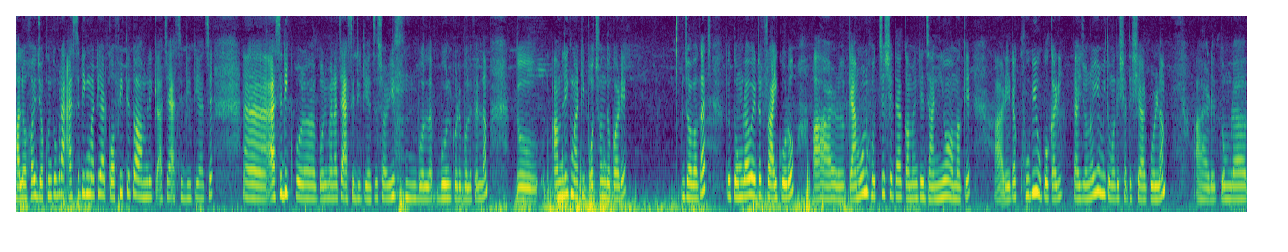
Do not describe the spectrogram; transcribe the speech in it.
ভালো হয়। যখন তোমরা অ্যাসিডিক মাটি আর কফিতে তো আমলিক আছে অ্যাসিডিটি আছে অ্যাসিডিক পরিমাণ আছে অ্যাসিডিটি আছে সরি বললাম, ভুল করে বলে ফেললাম। তো আমলিক মাটি পছন্দ করে। জবা গাছ, তো তোমরাও এটা ট্রাই করো। আর কেমন হচ্ছে সেটা কমেন্টে জানিও আমাকে। আর এটা খুবই উপকারী, তাই জন্যই আমি তোমাদের সাথে শেয়ার করলাম। আর তোমরা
